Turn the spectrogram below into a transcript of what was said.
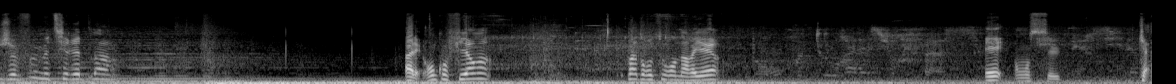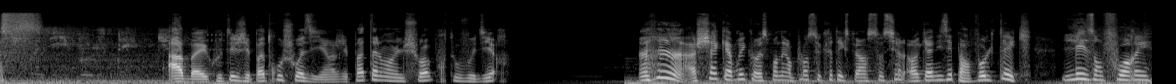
Je veux me tirer de là Allez, on confirme. Pas de retour en arrière. Et on se casse. Ah bah écoutez, j'ai pas trop choisi. Hein. J'ai pas tellement eu le choix pour tout vous dire. Uh à chaque abri correspondait un plan secret d'expérience sociale organisé par Voltec. Les enfoirés.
